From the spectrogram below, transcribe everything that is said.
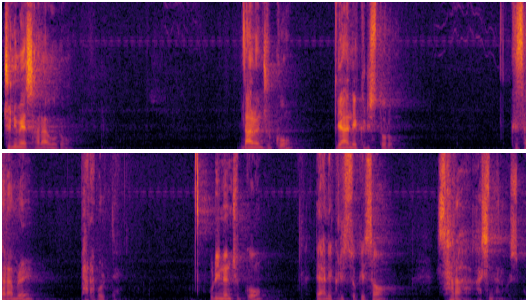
주님의 사랑으로 나는 죽고 내 안에 그리스도로 그 사람을 바라볼 때 우리는 죽고 내 안에 그리스도께서 살아가신다는 것입니다.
